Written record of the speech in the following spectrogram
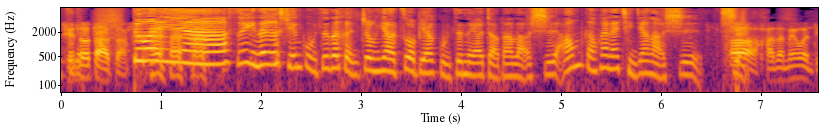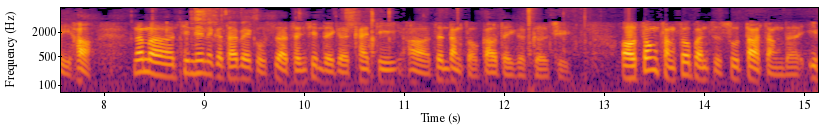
全都大涨。对呀，所以那个选股真的很重要，做标股真的要找到老师啊。我们赶快来请教老师。啊，好的，没问题哈。那么今天那个台北股市啊，呈现的一个开低啊，震荡走高的一个格局。哦，中场收盘指数大涨的一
